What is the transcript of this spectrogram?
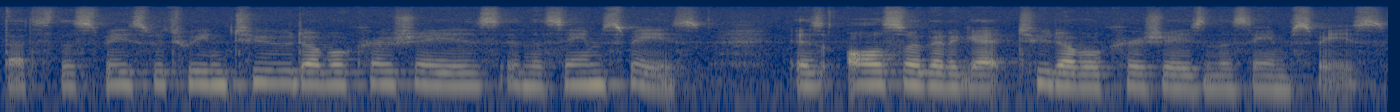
that's the space between two double crochets in the same space, is also going to get two double crochets in the same space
